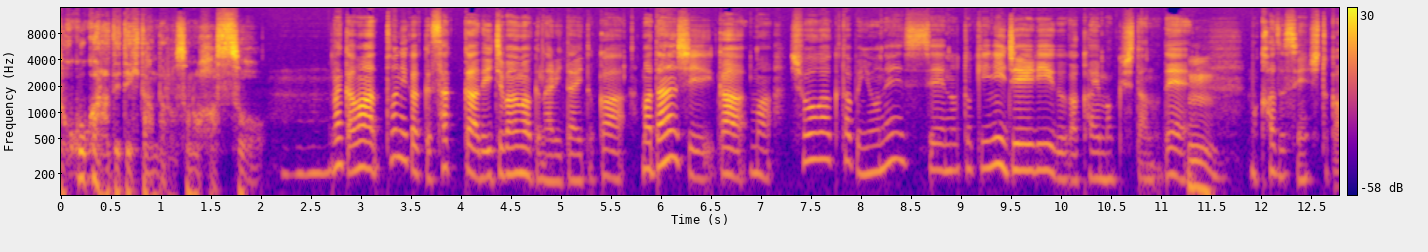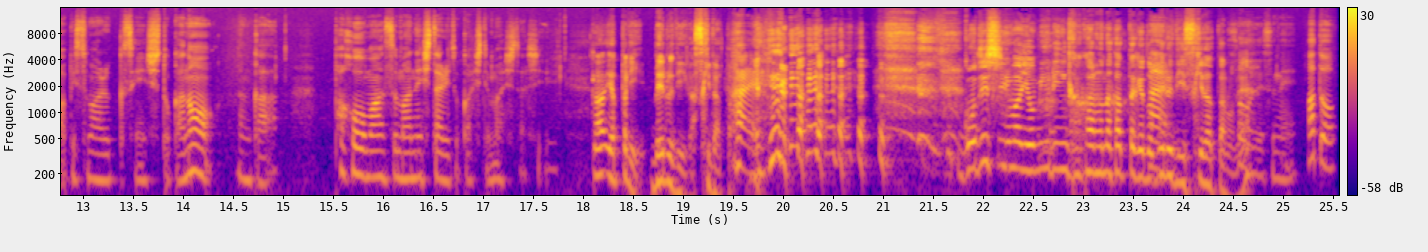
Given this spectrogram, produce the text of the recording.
どこから出てきたんだろうその発想。なんかまあとにかくサッカーで一番上手くなりたいとか、まあ、男子がまあ小学多分4年生の時に J リーグが開幕したので、うん、まあ、カズ選手とかビスマルク選手とかのなんかパフォーマンス真似したりとかしてましたし、あやっぱりベルディが好きだった、はい、ご自身は読売にかからなかったけど、はい。ベルディ好きだったのね。そうですね。あと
